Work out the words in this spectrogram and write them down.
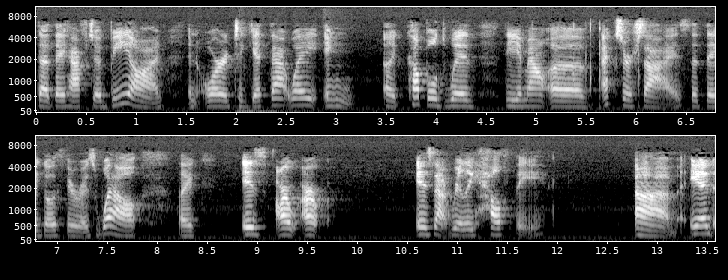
that they have to be on in order to get that way, in like coupled with the amount of exercise that they go through as well, like is are are is that really healthy? Um, and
